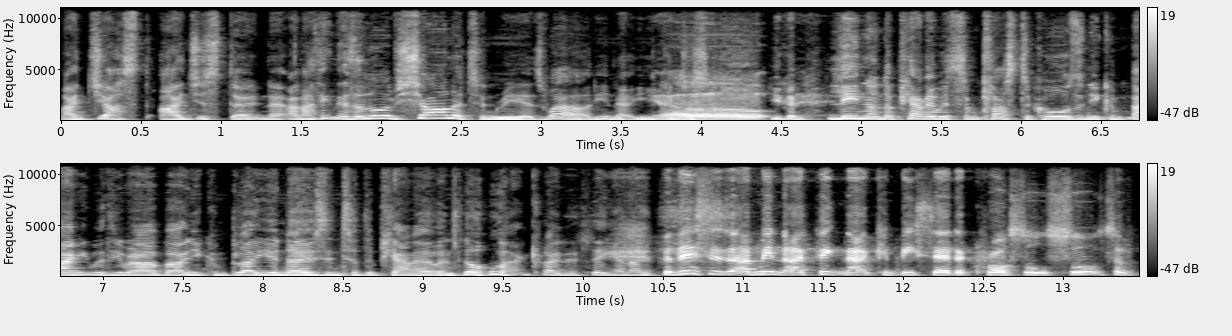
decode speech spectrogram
i just i just don't know and i think there's a lot of charlatanry as well you know you can oh. just you can lean on the piano with some cluster chords and you can bang it with your elbow and you can blow your nose into the piano and all that kind of thing and I, but this is i mean i think that can be said across all sorts of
